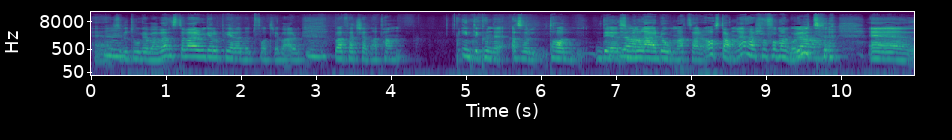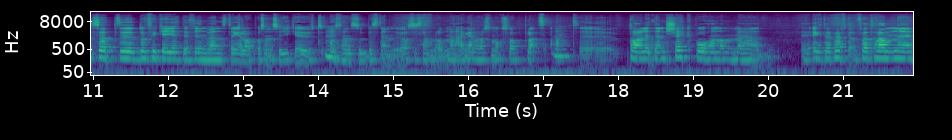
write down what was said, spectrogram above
Eh, Mm. Så då tog jag bara vänster varv, galopperade två, tre varv. Bara för att känna att han inte kunde alltså, ta det som Ja. en lärdom att så här, "Ja, stannar jag här så får man gå Ja. ut. eh, så att eh, då fick jag jättefin vänstergalopp och sen så gick jag ut Mm. och sen så bestämde vi oss i samråd med ägarna som också var på plats att eh, ta en liten check på honom med eh, äggterapeuten för att han eh,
